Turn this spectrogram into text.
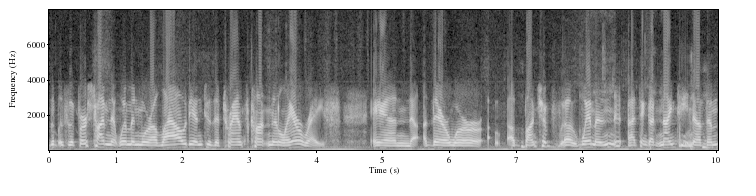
it was the first time that women were allowed into the transcontinental air race and there were a bunch of uh, women, I think uh, 19 of them,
